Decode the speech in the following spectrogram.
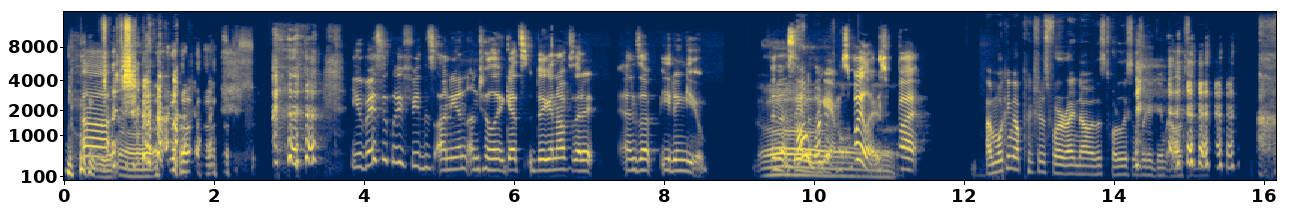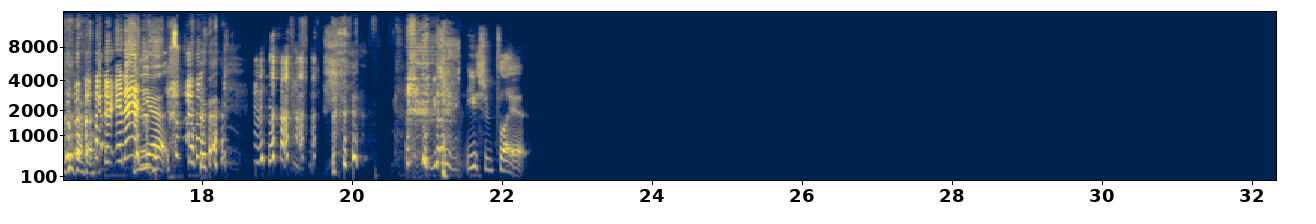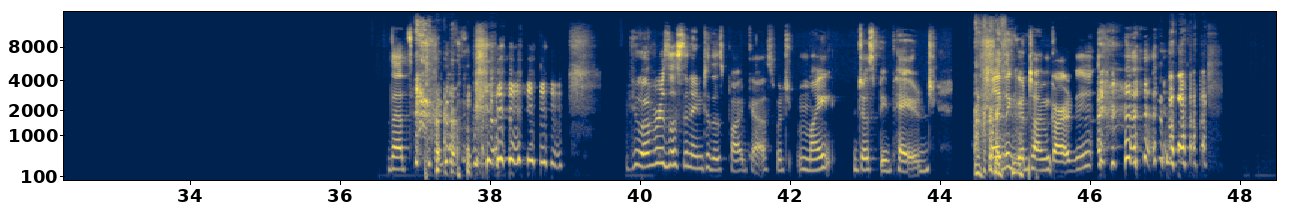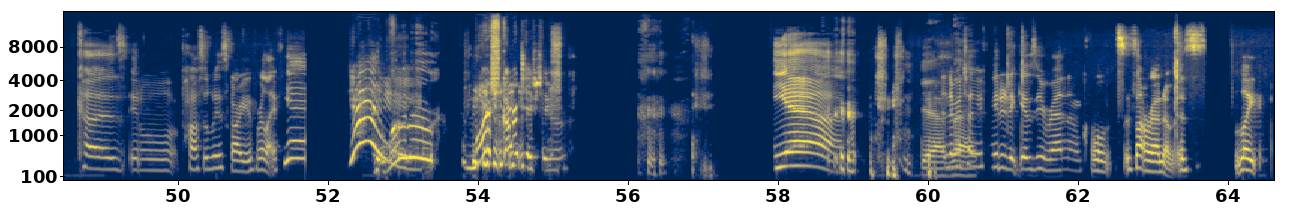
Uh, Uh, you basically feed this onion until it gets big enough that it ends up eating you. And that's the end of the game. uh, Spoilers, but I'm looking up pictures for it right now, and this totally seems like a game Alex would like. it is yes. you should you should play it. That's whoever is listening to this podcast, which might just be Paige, play the Good Time Garden. Cause it'll possibly scar you for life. Yay! Yay! Woo! more scar tissue Yeah. yeah. and every that. time you feed it, it gives you random quotes. It's not random. It's like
